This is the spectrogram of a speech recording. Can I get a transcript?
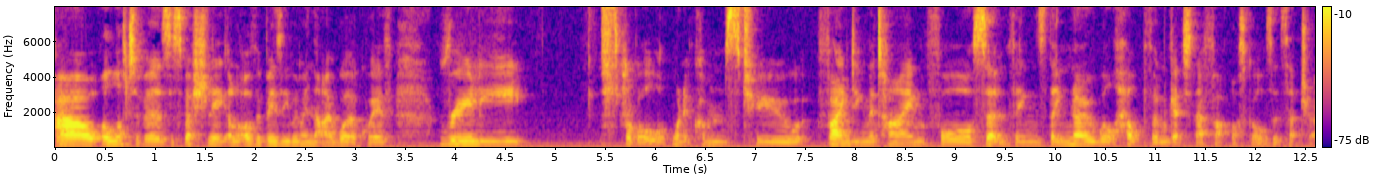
how a lot of us, especially a lot of the busy women that I work with, really struggle when it comes to finding the time for certain things they know will help them get to their fat loss goals, etc.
